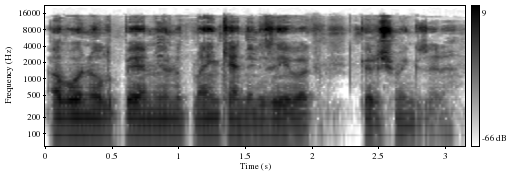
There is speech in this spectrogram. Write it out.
Abone olup beğenmeyi unutmayın. Kendinize iyi bakın. Görüşmek üzere.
